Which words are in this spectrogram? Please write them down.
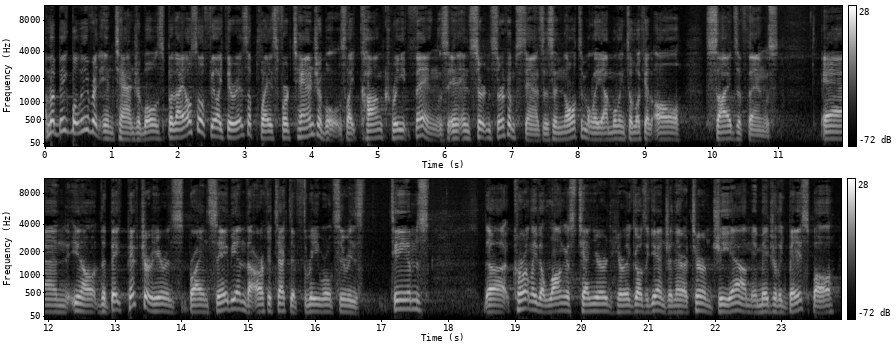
I'm a big believer in intangibles, but I also feel like there is a place for tangibles, like concrete things in, in certain circumstances. And ultimately, I'm willing to look at all sides of things. And, you know, the big picture here is Brian Sabean, the architect of three World Series teams, the, currently the longest tenured, here it goes again, generic term, GM in Major League Baseball.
